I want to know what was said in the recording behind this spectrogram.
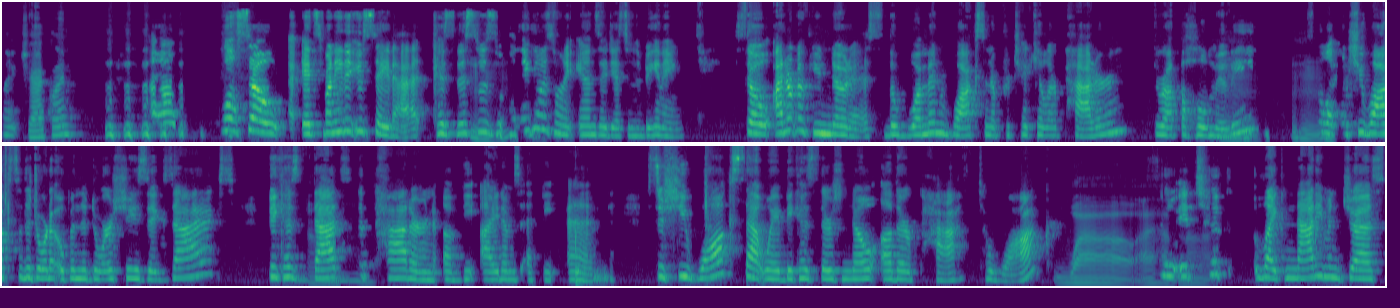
Like jaclyn? Um, well so it's funny that you say that because this was mm-hmm. i think it was one of anne's ideas in the beginning so I don't know if you notice, the woman walks in a particular pattern throughout the whole movie. Mm-hmm. So like when she walks to the door to open the door, she zigzags because that's the oh. pattern of the items at the end. So she walks that way because there's no other path to walk. Wow. so it took like not even just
